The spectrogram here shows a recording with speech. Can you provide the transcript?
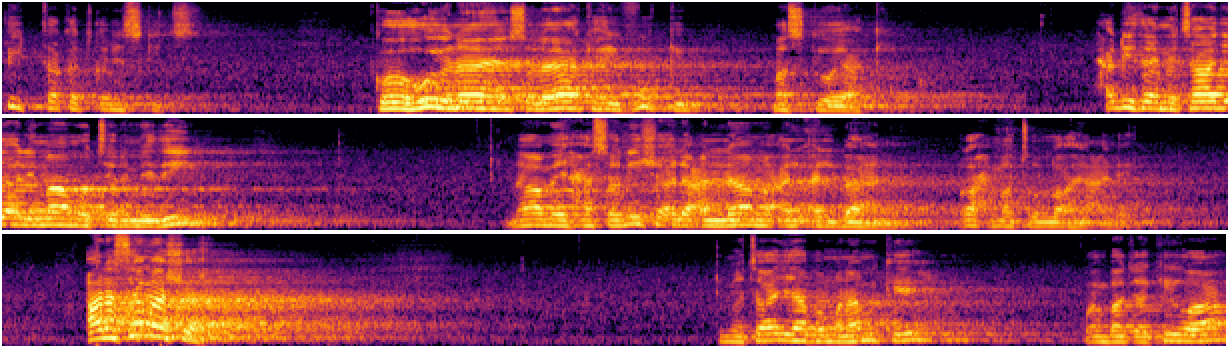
Pita katika misikiti. Kwa huyu naye sala yake haivuki masikio yake. Hadithi ametaja al-Imam Tirmidhi na ameihasanisha al-Allama al-Albani rahmatullahi alayhi. Anasema sheikh tumetaja hapa mwanamke kwamba takiwa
